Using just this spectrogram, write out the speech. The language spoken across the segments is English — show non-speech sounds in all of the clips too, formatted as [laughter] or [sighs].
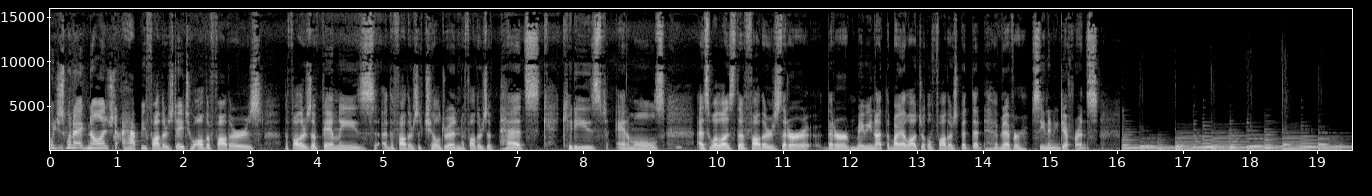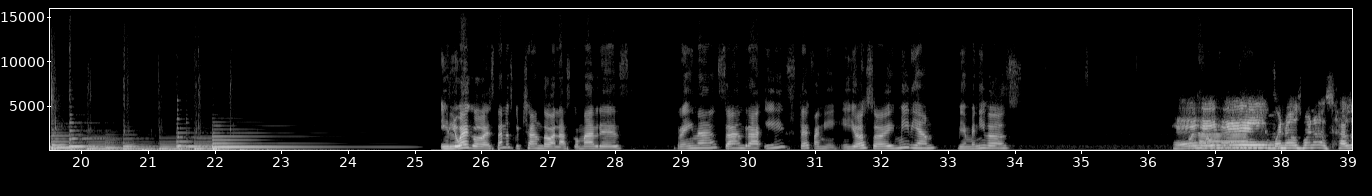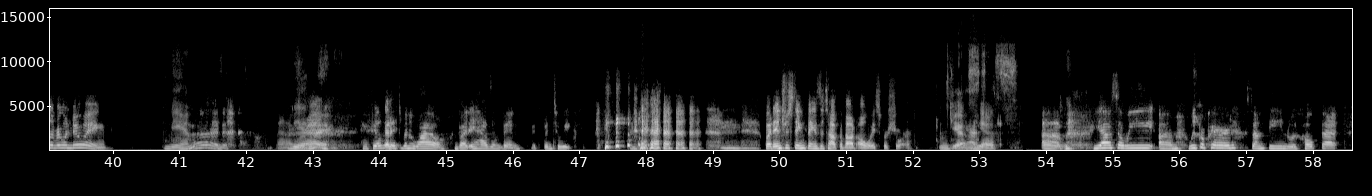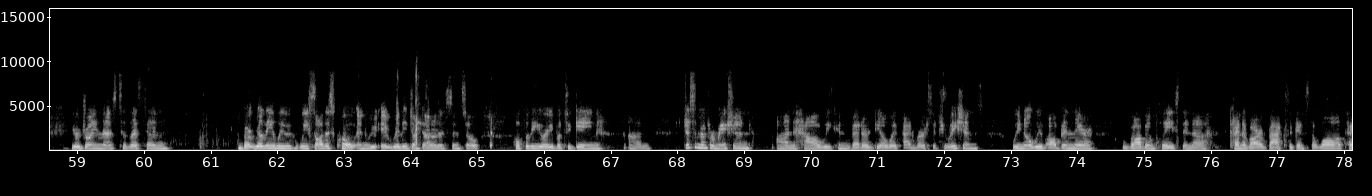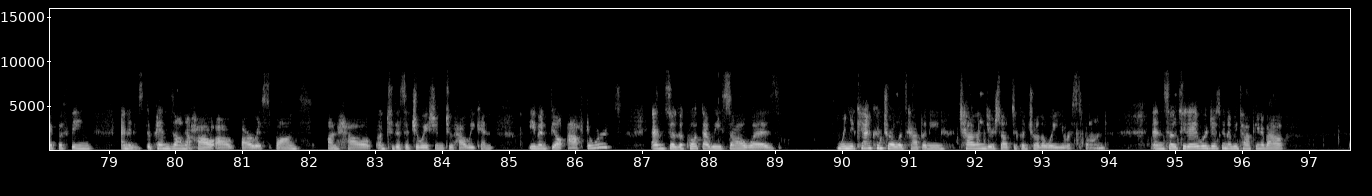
we just want to acknowledge a happy Father's Day to all the fathers, the fathers of families, uh, the fathers of children, the fathers of pets, kitties, animals, as well as the fathers that are that are maybe not the biological fathers, but that have never seen any difference. Y luego están escuchando a las comadres Reina, Sandra y Stephanie. Y yo soy Miriam. Bienvenidos. Hey, Hola. hey, hey. Buenos, buenos. How's everyone doing? Bien. Good. All Bien. right. [laughs] It feels like it's been a while, but it hasn't been. It's been two weeks. [laughs] but interesting things to talk about always for sure. Yes. Yes. Um, yeah, so we um we prepared something. We hope that you're joining us to listen. But really, we we saw this quote and it really jumped out at us, and so hopefully you were able to gain um, just some information on how we can better deal with adverse situations. We know we've all been there. We've all been placed in a kind of our backs against the wall type of thing, and it depends on how our, our response on how to the situation to how we can even feel afterwards and so the quote that we saw was when you can't control what's happening, challenge yourself to control the way you respond. And so today we're just going to be talking about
